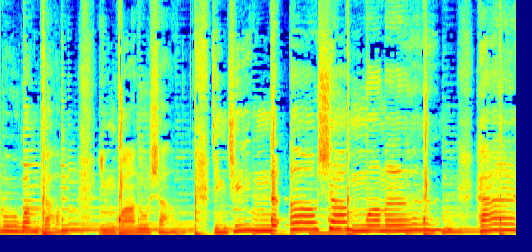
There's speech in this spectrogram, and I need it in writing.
部忘掉。樱花路上，尽情的翱翔，我们还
